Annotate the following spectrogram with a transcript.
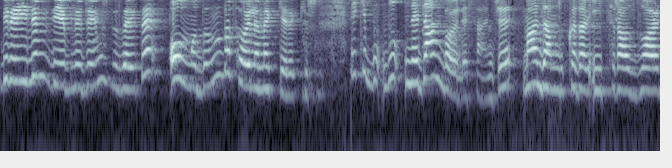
bir eğilim diyebileceğimiz düzeyde olmadığını da söylemek gerekir. Peki bu, bu neden böyle sence? Madem bu kadar itiraz var,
